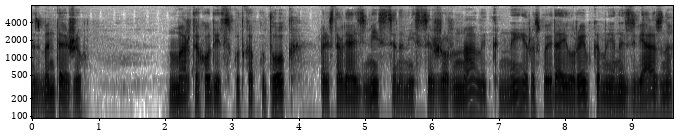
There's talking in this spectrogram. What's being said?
збентежив. Марта ходить з кутка в куток переставляє з місця на місце журнали, книги, розповідає уривками і незв'язно.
